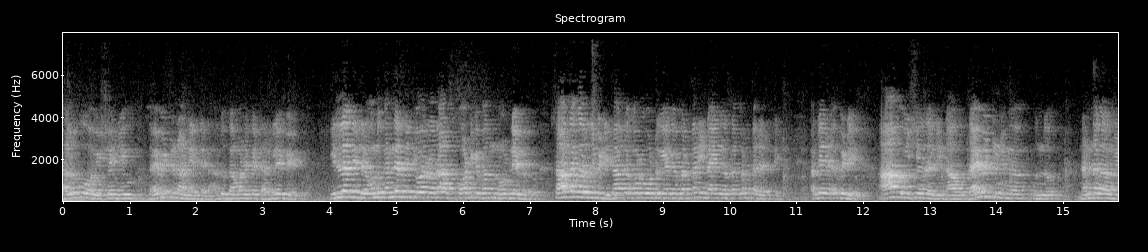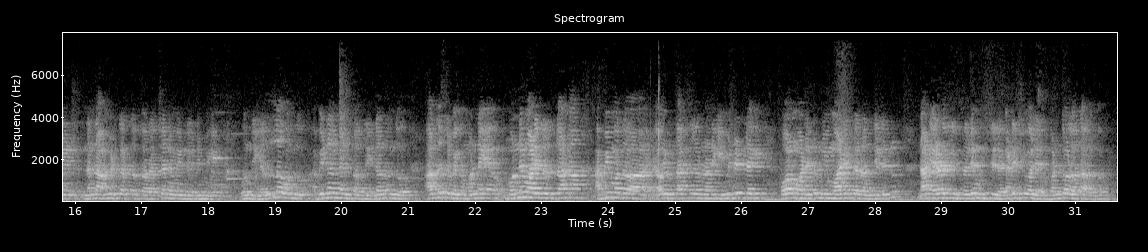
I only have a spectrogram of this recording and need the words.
ತಲುಪುವ ವಿಷಯ ನೀವು ದಯವಿಟ್ಟು ನಾನು ಹೇಳ್ತೇನೆ. ಅದು ಗಮನಕ್ಕೆ ತರಲೇಬೇಕು. ಇಲ್ಲದಿದ್ದರೆ ಒಂದು ಕಂದಾಯ ಸಚಿವರು ಆ ಸ್ಪಾಟ್ಗೆ ಬಂದು ನೋಡಲೇಬೇಕು. ಶಾಸಕರದ್ದು ಬಿಡಿ. ಸಾಧಕರು ಒಟ್ಟಿಗೆ ಬರ್ತಾರೆ, ಇನ್ನು ಐದು ವರ್ಷ ಬರ್ತಾರೆ ಅಷ್ಟೇ. ಅದೇ ಬಿಡಿ. ಆ ವಿಷಯದಲ್ಲಿ ನಾವು ದಯವಿಟ್ಟು ನಿಮ್ಮ ಒಂದು ನನ್ನ ನನ್ನ ಅಂಬೇಡ್ಕರ್ ತತ್ವ ರಕ್ಷಣೆ ಮೇಲೆ ನಿಮಗೆ ಒಂದು ಎಲ್ಲ ಒಂದು ಅಭಿನಂದನೆ ತಂದು ಇದನ್ನೊಂದು ಆದಷ್ಟು ಬೇಗ ಮೊನ್ನೆ ಮೊನ್ನೆ ಮಾಡಿದ್ರು ತಾನ ಅಭಿಮತ ಯಾವ ತಹಸೀಲ್ದಾರ್ ನನಗೆ ಇಮಿಡಿಯೇಟ್ ಆಗಿ ಫೋನ್ ಮಾಡಿದ್ರು. ನೀವು ಮಾಡಿದ್ದಾರೆ ಅಂತ ಹೇಳಿದ್ರು. ನಾನು ಎರಡು ದಿವಸದಲ್ಲಿ ಮುಗಿಸಿದೆ. ಕಡೆಸುವಲ್ಲಿ ಬಂಟ್ವಾಳ ತಾಲೂಕು.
